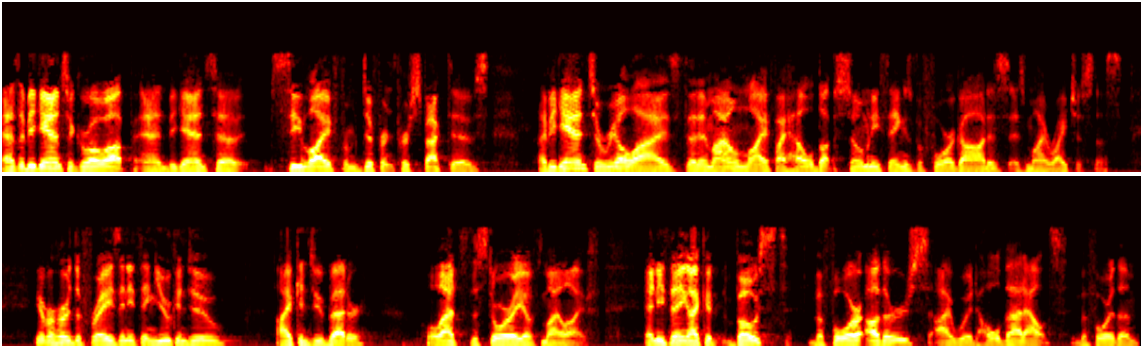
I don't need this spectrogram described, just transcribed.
As I began to grow up and began to see life from different perspectives, I began to realize that in my own life I held up so many things before God as, as my righteousness. You ever heard the phrase, anything you can do, I can do better? Well, that's the story of my life. Anything I could boast before others, I would hold that out before them.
